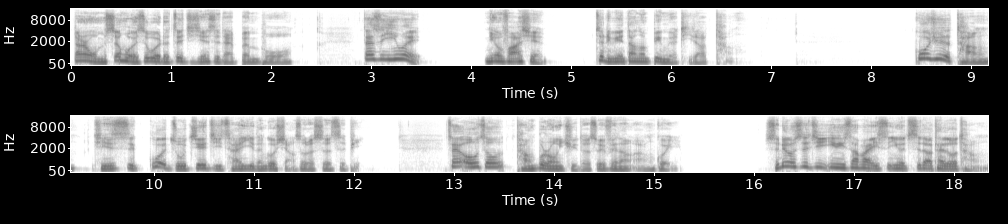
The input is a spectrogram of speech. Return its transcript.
当然，我们生活也是为了这几件事来奔波。但是，因为你有发现，这里面当中并没有提到糖。过去的糖其实是贵族阶级才艺能够享受的奢侈品，在欧洲糖不容易取得，所以非常昂贵。十六世纪，伊丽莎白一世因为吃到太多糖，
